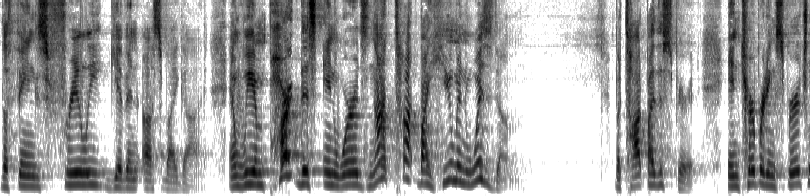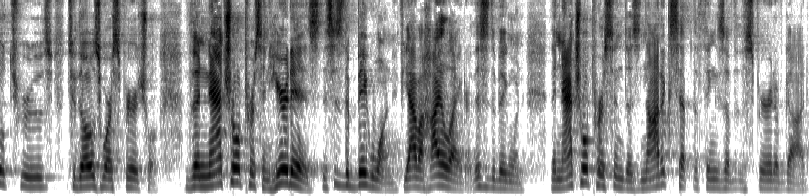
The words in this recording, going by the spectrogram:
the things freely given us by God. And we impart this in words not taught by human wisdom but taught by the Spirit, interpreting spiritual truths to those who are spiritual. The natural person, here it is. This is the big one. If you have a highlighter, this is the big one. The natural person does not accept the things of the Spirit of God,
